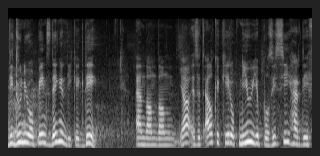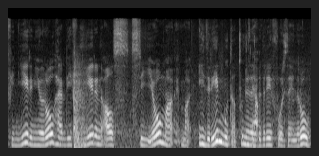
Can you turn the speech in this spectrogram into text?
Die doen nu opeens dingen die ik deed. En dan, dan ja, is het elke keer opnieuw je positie herdefiniëren, je rol herdefiniëren als CEO. Maar, maar iedereen moet dat doen in het ja. bedrijf voor zijn rol.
